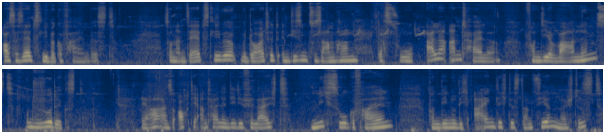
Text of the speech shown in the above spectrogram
aus der Selbstliebe gefallen bist, sondern Selbstliebe bedeutet in diesem Zusammenhang, dass du alle Anteile von dir wahrnimmst und würdigst. Ja, also auch die Anteile, die dir vielleicht nicht so gefallen, von denen du dich eigentlich distanzieren möchtest,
